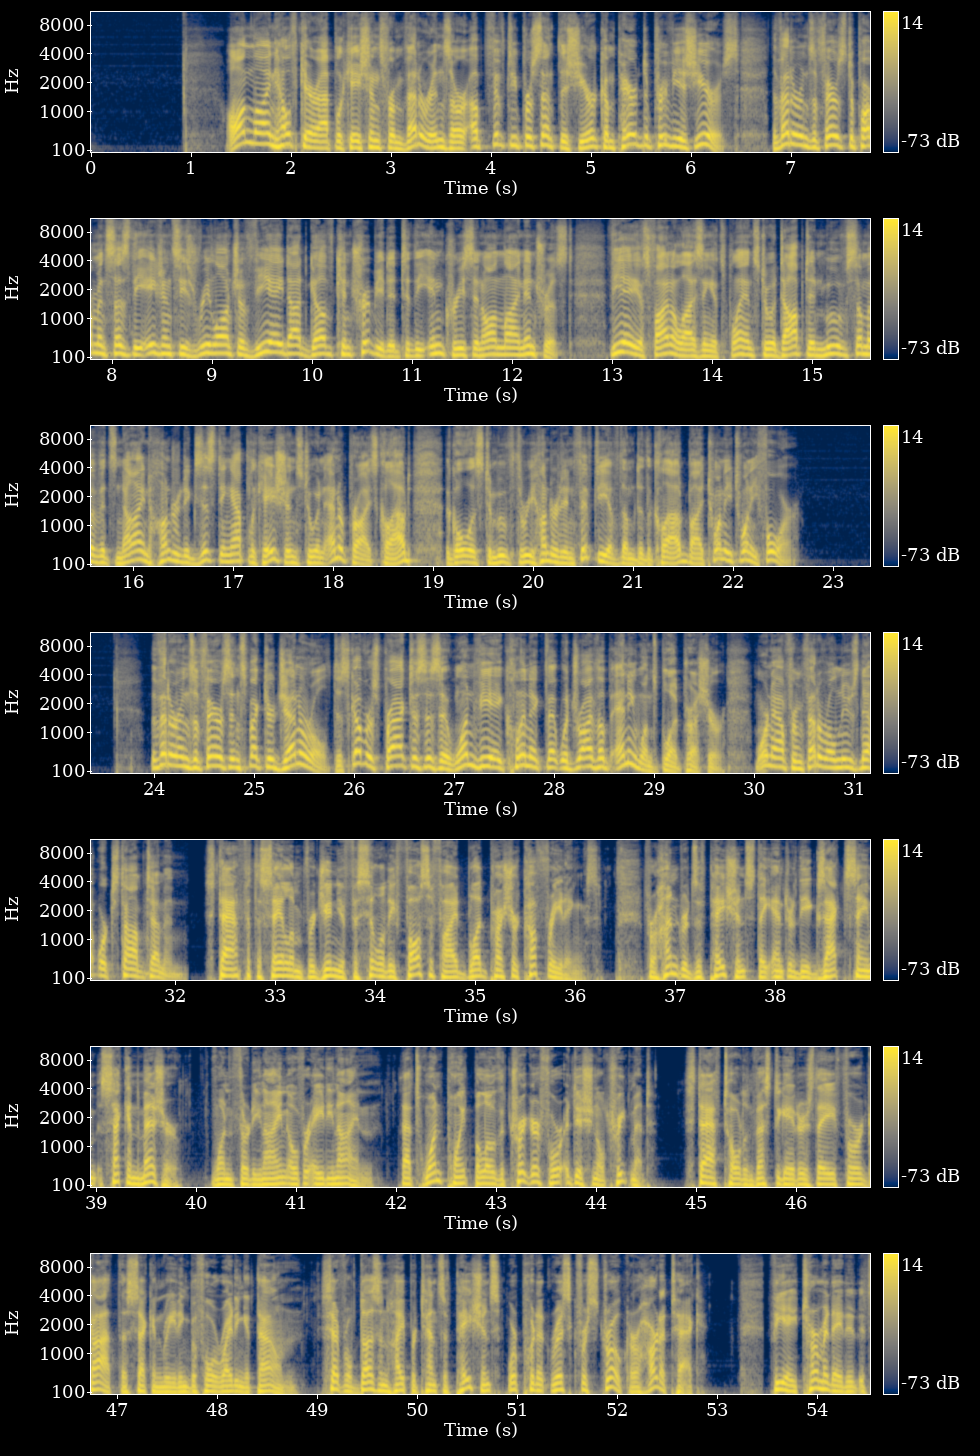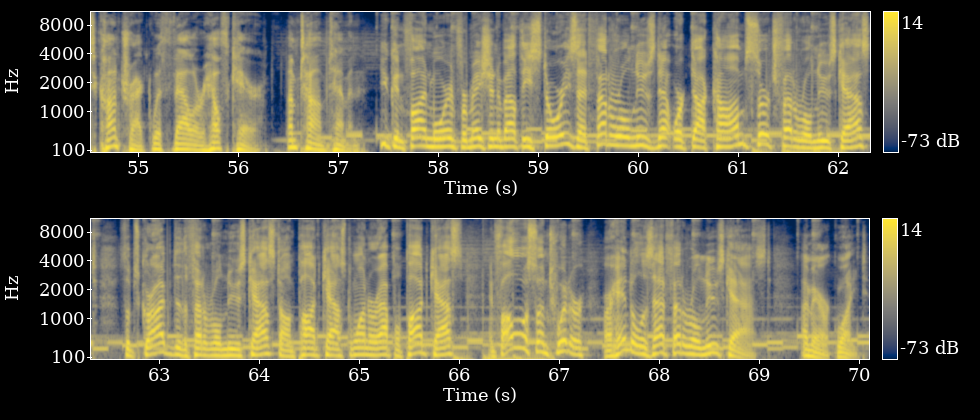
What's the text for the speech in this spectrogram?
Online healthcare applications from veterans are up 50% this year compared to previous years. The Veterans Affairs Department says the agency's relaunch of VA.gov contributed to the increase in online interest. VA is finalizing its plans to adopt and move some of its 900 existing applications to an enterprise cloud. The goal is to move 350 of them to the cloud by 2024. The Veterans Affairs Inspector General discovers practices at one VA clinic that would drive up anyone's blood pressure. More now from Federal News Network's Tom Temin. Staff at the Salem, Virginia facility falsified blood pressure cuff readings. For hundreds of patients, they entered the exact same second measure, 139 over 89. That's one point below the trigger for additional treatment. Staff told investigators they forgot the second reading before writing it down. Several dozen hypertensive patients were put at risk for stroke or heart attack. VA terminated its contract with Valor Healthcare. I'm Tom Temin. You can find more information about these stories at federalnewsnetwork.com. Search Federal Newscast, subscribe to the Federal Newscast on Podcast One or Apple Podcasts, and follow us on Twitter. Our handle is at Federal Newscast. I'm Eric White.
